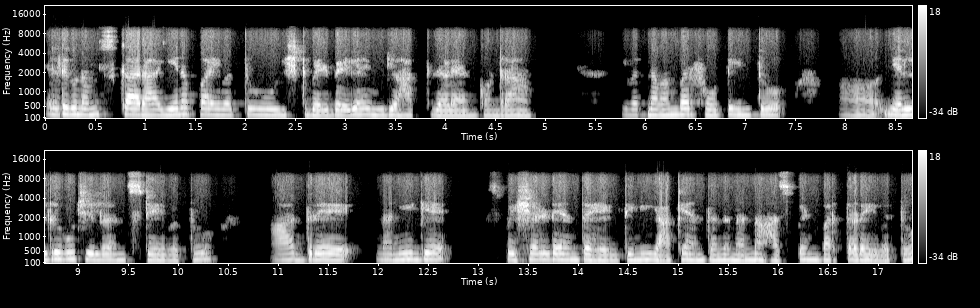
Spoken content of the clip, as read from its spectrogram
ಎಲ್ರಿಗೂ ನಮಸ್ಕಾರ. ಏನಪ್ಪ ಇವತ್ತು ಇಷ್ಟು ಬೆಳ್ ಬೆಳಗ್ಗೆ ವಿಡಿಯೋ ಹಾಕ್ತಿದ್ದಾಳೆ ಅನ್ಕೊಂಡ್ರ? ಇವತ್ತು ನವೆಂಬರ್ ಫೋರ್ಟೀನ್ತು ಎಲ್ರಿಗೂ ಚಿಲ್ಡ್ರನ್ಸ್ ಡೇ ಇವತ್ತು. ಆದ್ರೆ ನನಗೆ ಸ್ಪೆಷಲ್ ಡೇ ಅಂತ ಹೇಳ್ತೀನಿ. ಯಾಕೆ ಅಂತಂದ್ರೆ ನನ್ನ ಹಸ್ಬೆಂಡ್ ಬರ್ತಡೇ ಇವತ್ತು.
